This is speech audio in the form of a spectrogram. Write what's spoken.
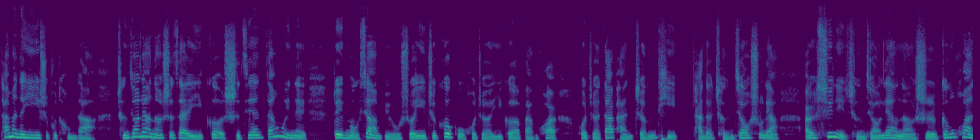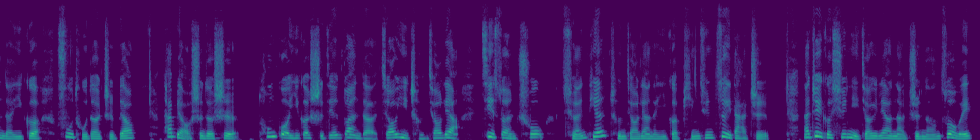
它们的意义是不同的。成交量呢是在一个时间单位内对某项，比如说一只个股或者一个板块或者大盘整体它的成交数量，而虚拟成交量呢是更换的一个附图的指标，它表示的是通过一个时间段的交易成交量计算出全天成交量的一个平均最大值。那这个虚拟交易量呢，只能作为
